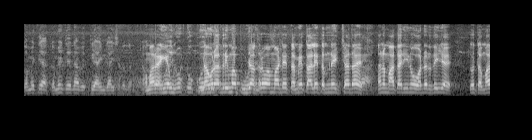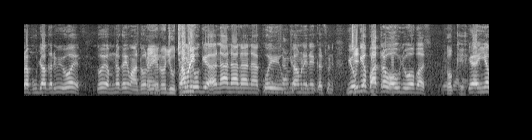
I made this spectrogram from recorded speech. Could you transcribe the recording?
ગમે તે ગમે તેના વ્યક્તિ આવીને ગાઈ શકે ગરબા. અમારે અહીંયા નવરાત્રીમાં પૂજા કરવા માટે તમે કાલે તમને ઈચ્છા થાય અને માતાજીનો ઓર્ડર થઈ જાય તો તમારે પૂજા કરવી હોય તો અમને કઈ વાંધો નહીં. રોજ ઉછામણી- યોગ્ય ના ના ના ના કોઈ ઉછામણી નહીં. કશું નહીં. યોગ્ય પાત્ર હોવું જોઈએ બસ. ઓકે. કે અહીંયા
